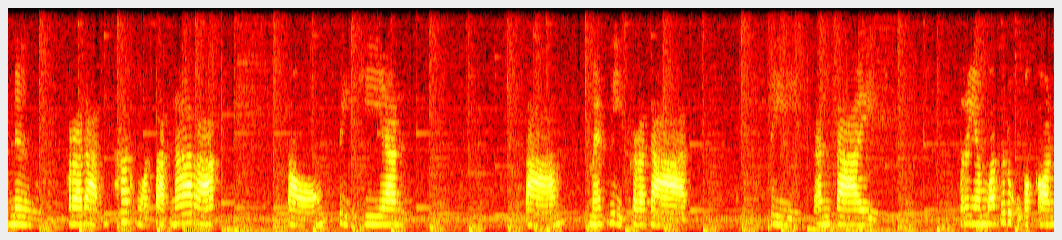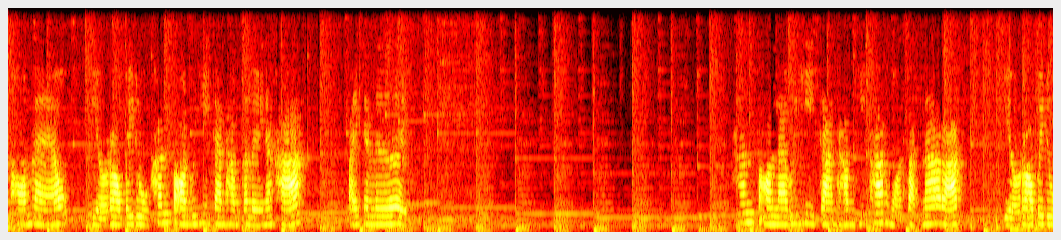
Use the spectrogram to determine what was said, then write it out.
1. กระดาษที่คาดหัวสัตว์น่ารัก 2. สีเทียน 3. แม กนีกระดาษ 4. กันไกเตรียมวัสดุอุปกรณ์พร้อมแล้ว เดี๋ยวเราไปดูขั้นตอนวิธีการทำกันเลยนะคะ ไปกันเลย ขั้นตอนและวิธีการทำที่คาดหัวสัตว์น่ารัก เดี๋ยวเราไปดู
